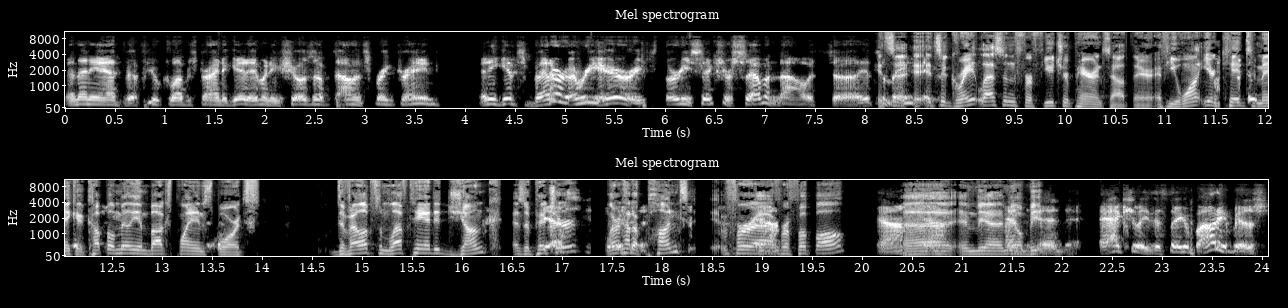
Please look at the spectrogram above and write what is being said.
and then he had a few clubs trying to get him, and he shows up down in spring training and he gets better every year. He's 36 or 7 now. It's uh, it's, it's amazing. A, it's a great lesson for future parents out there. If you want your kid to make a couple million bucks playing sports, develop some left-handed junk as a pitcher, yes. learn how to punt for uh, for football. Yeah, uh, yeah. and, uh, you know, be- and actually the thing about him is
